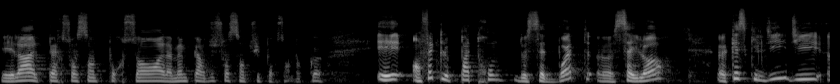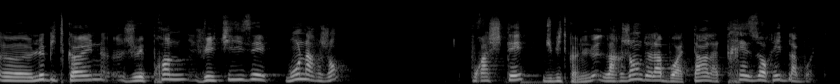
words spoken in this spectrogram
Et là, elle perd 60%, elle a même perdu 68%. Donc, euh, et en fait, le patron de cette boîte, euh, Saylor, qu'est-ce qu'il dit? Il dit le Bitcoin, je vais prendre, je vais utiliser mon argent pour acheter du Bitcoin, l'argent de la boîte, hein, la trésorerie de la boîte.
